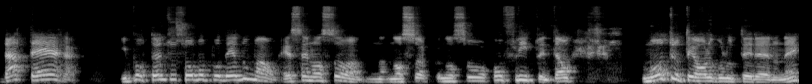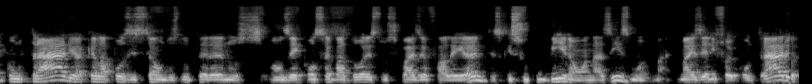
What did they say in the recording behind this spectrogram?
da terra e, portanto, sob o poder do mal. Esse é nosso nosso nosso conflito. Então, um outro teólogo luterano, né, contrário àquela posição dos luteranos, vamos dizer, conservadores, dos quais eu falei antes, que sucumbiram ao nazismo, mas ele foi contrário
